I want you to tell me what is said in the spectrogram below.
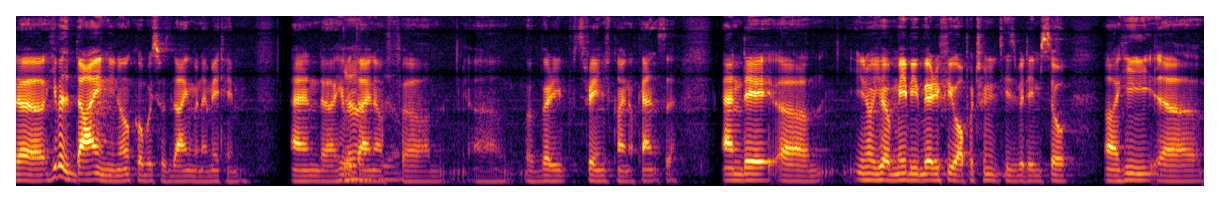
Uh, he was dying, you know, Kobus was dying when I met him. And uh, he yeah, was dying of yeah. um, uh, a very strange kind of cancer. And they, um, you know, you have maybe very few opportunities with him. So uh, he, uh,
